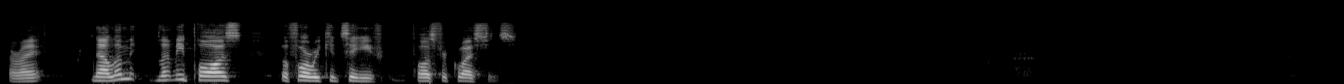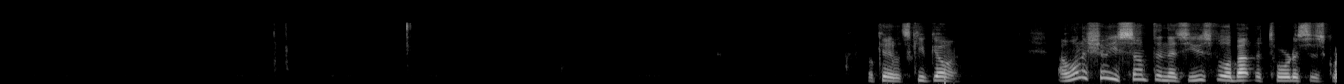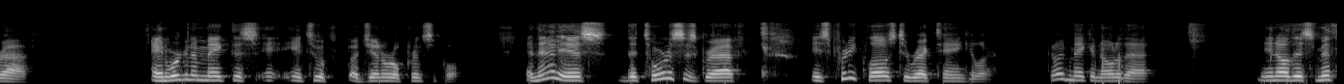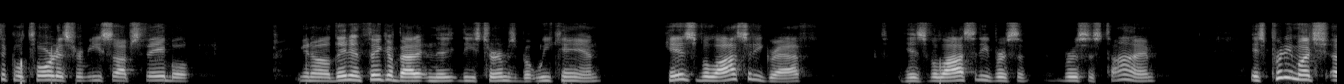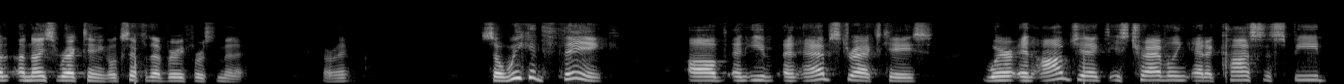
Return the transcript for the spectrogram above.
All right. Now let me let me pause before we continue. Pause for questions. Okay, let's keep going. I want to show you something that's useful about the tortoise's graph. And we're going to make this into a, a general principle. And that is the tortoise's graph is pretty close to rectangular. Go ahead and make a note of that. You know, this mythical tortoise from Aesop's fable, you know, they didn't think about it in the, these terms, but we can. His velocity graph, his velocity versus, versus time, is pretty much a, a nice rectangle, except for that very first minute. All right. So we could think of an, an abstract case where an object is traveling at a constant speed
